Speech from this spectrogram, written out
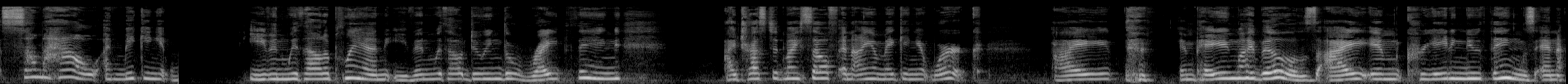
somehow I'm making it even without a plan, even without doing the right thing. I trusted myself and I am making it work. I am paying my bills. I am creating new things. And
